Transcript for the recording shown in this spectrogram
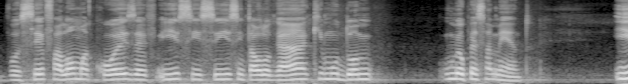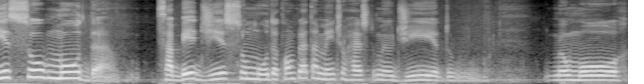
Você falou uma coisa, isso, isso, isso, em tal lugar, que mudou o meu pensamento. Isso muda. Saber disso muda completamente o resto do meu dia, do, do meu humor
